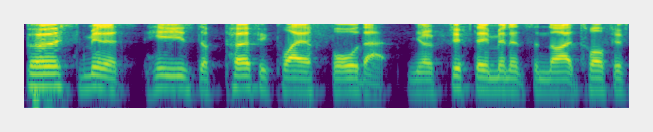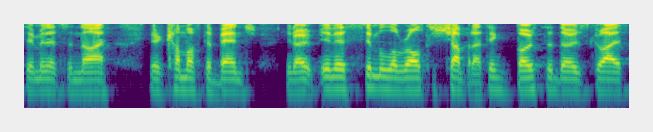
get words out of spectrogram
burst minutes, he's the perfect player for that. You know, 15 minutes a night, 12, 15 minutes a night, you know, come off the bench, you know, in a similar role to Shumpert. I think both of those guys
